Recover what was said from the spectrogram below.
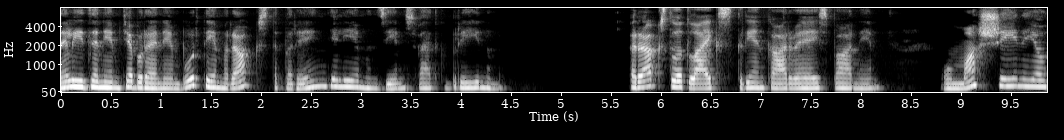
nelīdzeniem ķeburēniem burtiem raksta par eņģeļiem un Ziemassvētku brīnumu. Rakstot laiks skrien kā ar vējas pārniem, un mašīna jau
